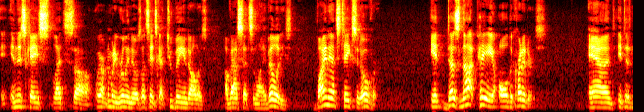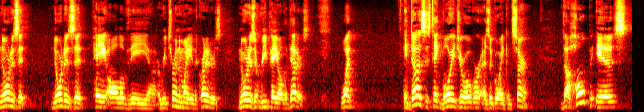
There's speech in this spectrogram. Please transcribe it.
in this case, let's uh, nobody really knows. Let's say it's got two billion dollars of assets and liabilities. Binance takes it over. It does not pay all the creditors, and it does, nor does it nor does it pay all of the uh, or return the money to the creditors, nor does it repay all the debtors. What it does is take Voyager over as a going concern. The hope is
